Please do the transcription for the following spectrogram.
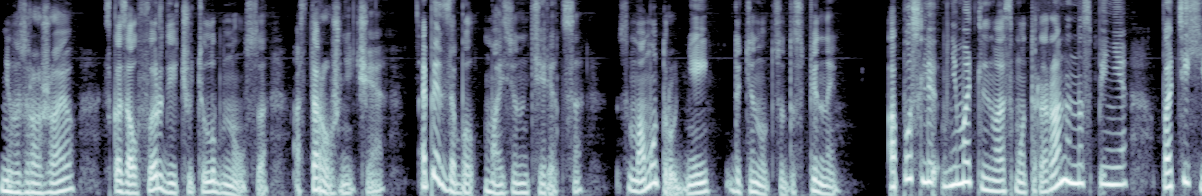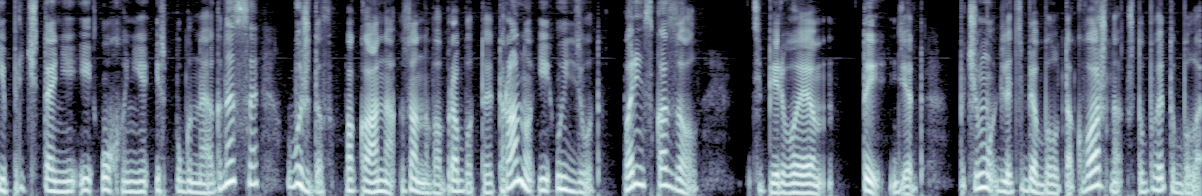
«Не возражаю», — сказал Ферди и чуть улыбнулся, осторожничая. Опять забыл мазью натереться. Самому трудней дотянуться до спины. А после внимательного осмотра раны на спине, по тихие причитания и оханье испуганной Агнесы, выждав, пока она заново обработает рану и уйдет, парень сказал, «Теперь вы ты, дед, почему для тебя было так важно, чтобы это была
